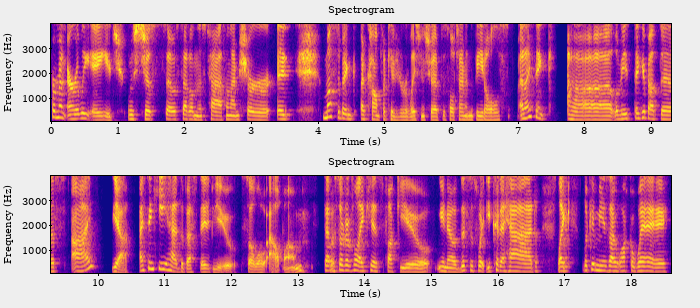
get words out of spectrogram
from an early age, was just so set on this path. And I'm sure it must have been a complicated relationship this whole time in the Beatles. And I think, uh, let me think about this. I, yeah, I think he had the best debut solo album. That was sort of like his fuck you, you know, this is what you could have had. Like, look at me as I walk away,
